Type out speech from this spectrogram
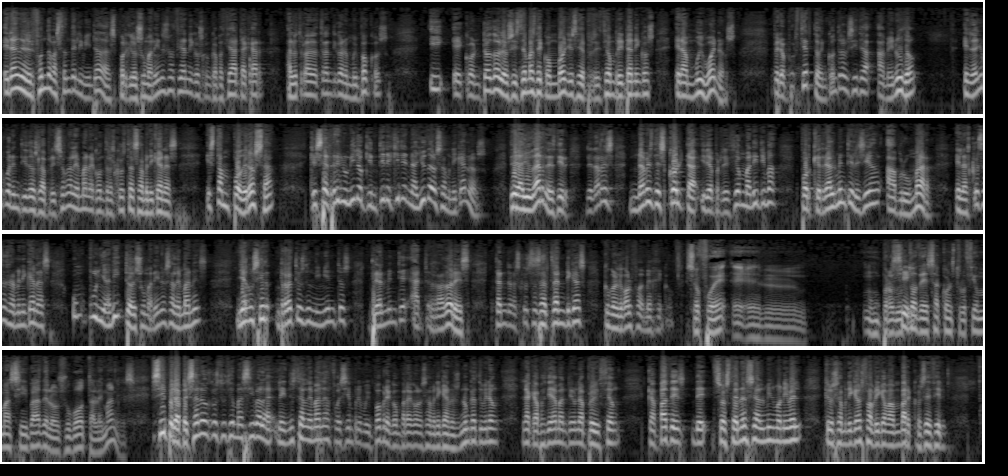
eran en el fondo bastante limitadas, porque los submarinos oceánicos con capacidad de atacar al otro lado del Atlántico eran muy pocos, y eh, con todo los sistemas de convoyes y de protección británicos eran muy buenos. Pero por cierto, en contra de lo que se dice a menudo, en el año 42 la presión alemana contra las costas americanas es tan poderosa que es el Reino Unido quien tiene que ir en ayuda a los americanos, de ayudarles, es decir, de darles naves de escolta y de protección marítima porque realmente les llegan a abrumar en las costas americanas un puñadito de submarinos alemanes y a conseguir ratios de hundimientos realmente aterradores, tanto en las costas atlánticas como en el Golfo de México. Eso fue eh, el- un producto Sí. de esa construcción masiva de los U-Boot alemanes. Sí, pero a pesar de la construcción masiva, la, la industria alemana fue siempre muy pobre comparada con los americanos. Nunca tuvieron la capacidad de mantener una producción capaces de sostenerse al mismo nivel que los americanos fabricaban barcos. Es decir,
